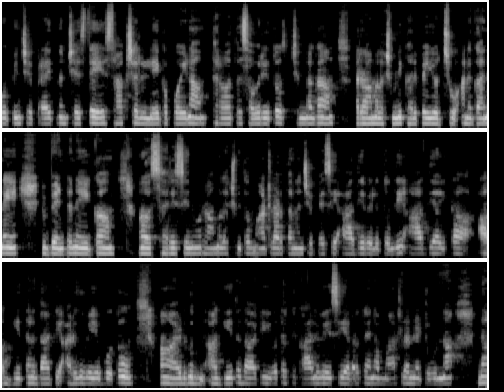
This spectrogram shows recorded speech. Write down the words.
ఒప్పించే ప్రయత్నం చేస్తే సాక్ష్యాలు లేకపోయినా తర్వాత శౌర్యతో చిన్నగా రామలక్ష్మిని కలిపేయొచ్చు అనగానే వెంటనే ఇక సరే శీను రామలక్ష్మితో మాట్లాడతానని చెప్పేసి ఆద్య వెళుతుంది. ఆద్య ఇక ఆ గీతను దాటి అడుగు వేయబోతూ అడుగు ఆ గీత దాటి యువతకి కాలు వేసి ఎవరితో అయినా మాట్లాడినట్టు ఉన్నా, నా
